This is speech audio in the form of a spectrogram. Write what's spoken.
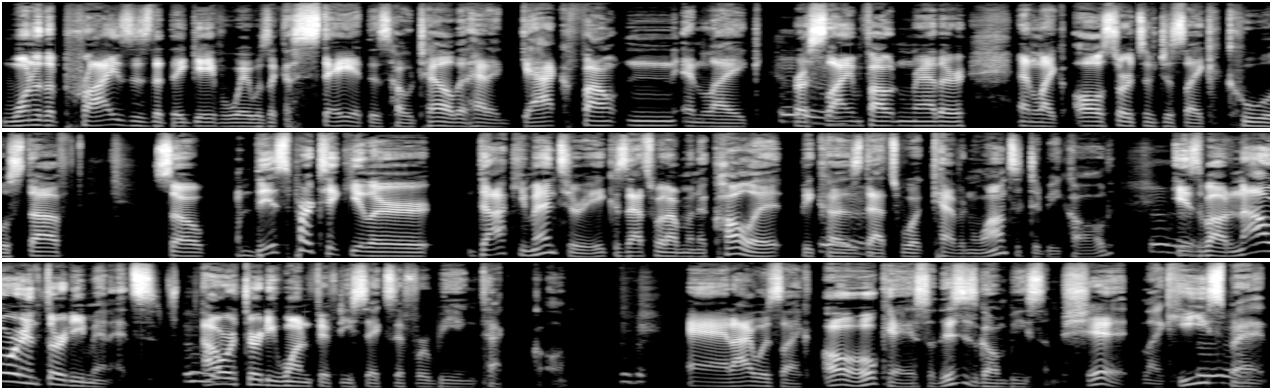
one of the prizes that they gave away was like a stay at this hotel that had a gak fountain and like or a Mm. slime fountain rather and like all sorts of just like cool stuff so this particular documentary because that's what i'm going to call it because Mhm. that's what kevin wants it to be called is Mhm. about an hour and 30 minutes Mhm. hour 3156 if we're being technical Mhm. and i was like oh okay so this is gonna be some shit like he Mhm. spent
